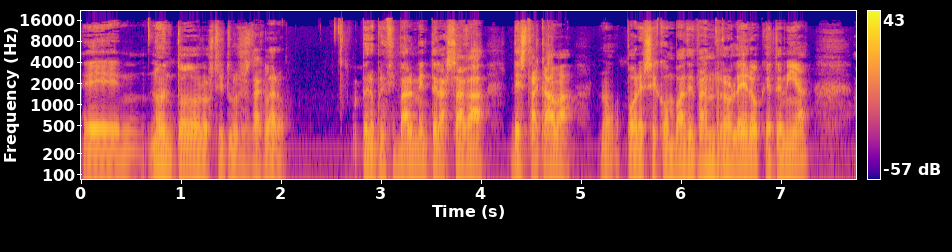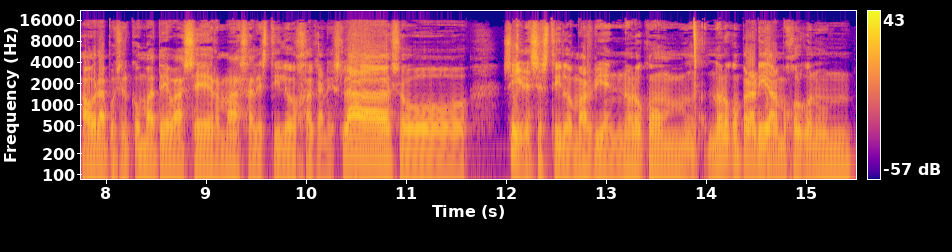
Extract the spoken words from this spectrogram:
Eh, no en todos los títulos, está claro. Pero principalmente la saga destacaba, ¿no? Por ese combate tan rolero que tenía. Ahora pues el combate va a ser más al estilo hack and slash o... Sí, de ese estilo más bien. No lo, com no lo compararía a lo mejor con un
